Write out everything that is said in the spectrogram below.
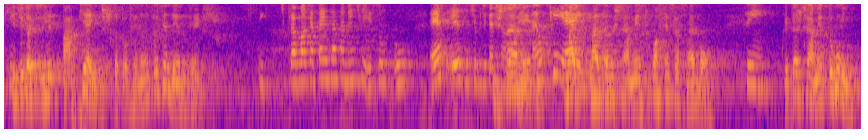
que. Que diga assim, para, o que é isso que eu estou vendo? Eu não estou entendendo o que é isso. E que provoca até exatamente isso. O, esse, esse tipo de questionamento, né? O que é mas, isso? Mas é um estranhamento com a sensação, é bom. Sim. Porque tem um estranhamento do ruim.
